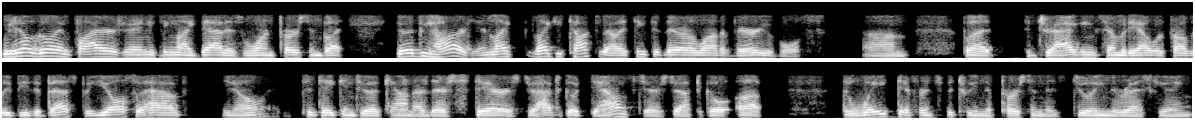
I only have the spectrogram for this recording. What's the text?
we don't go in fires or anything like that as one person, but it would be hard. And like like you talked about, I think that there are a lot of variables. Um, but dragging somebody out would probably be the best. But you also have, you know, to take into account: are there stairs? Do I have to go downstairs? Do I have to go up? The weight difference between the person that's doing the rescuing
